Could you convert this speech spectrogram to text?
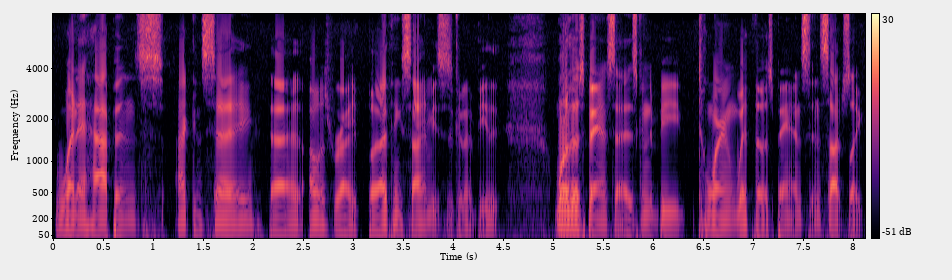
when it happens, I can say that I was right. But I think Siamese is gonna be one of those bands that is gonna be touring with those bands and such, like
